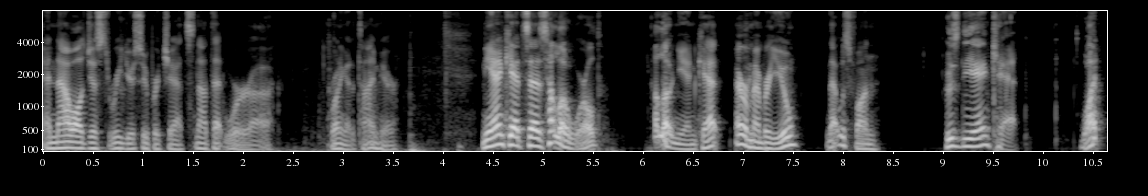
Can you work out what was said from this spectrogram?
And now I'll just read your Super Chats. Not that we're uh, running out of time here. Nyancat says, Hello, world. Hello, Nyancat. I remember you. That was fun. Who's Nyan Cat? What?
